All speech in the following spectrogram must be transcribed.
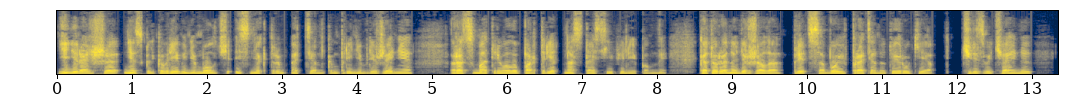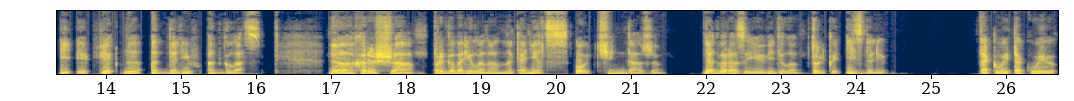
Генеральша несколько времени, молча и с некоторым оттенком пренебрежения, рассматривала портрет Настасьи Филипповны, который она держала пред собой в протянутой руке, чрезвычайно и эффектно отдалив от глаз. «Да, хороша», — проговорила она наконец, — «очень даже. Я два раза ее видела, только издали». «Так вы такую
